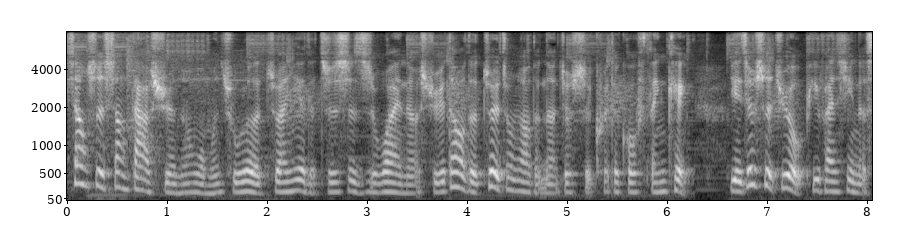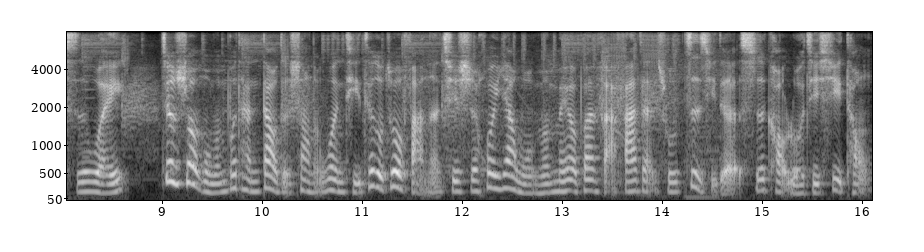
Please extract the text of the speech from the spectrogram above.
像是上大学呢，我们除了专业的知识之外呢，学到的最重要的呢，就是 critical thinking，也就是具有批判性的思维。就算我们不谈道德上的问题，这个做法呢，其实会让我们没有办法发展出自己的思考逻辑系统。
